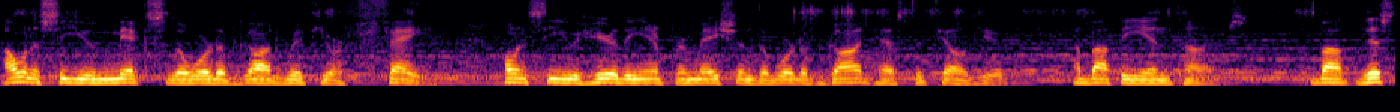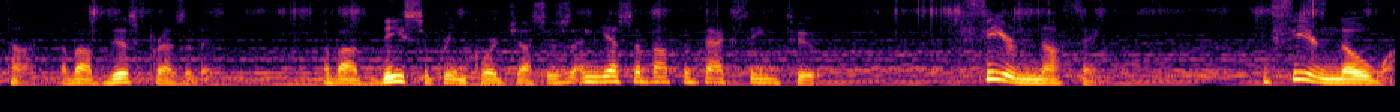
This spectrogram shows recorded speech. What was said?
I want to see you mix the Word of God with your faith. I want to see you hear the information the Word of God has to tell you about the end times, about this time, about this president, about these Supreme Court justices, and yes, about the vaccine too. Fear nothing. Fear no one.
